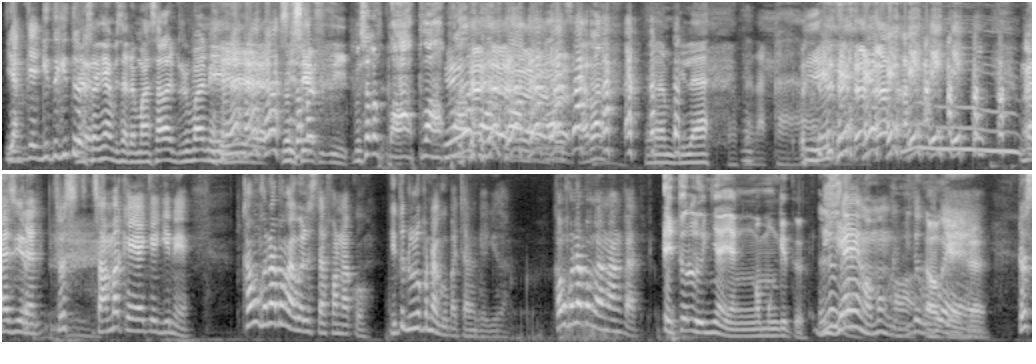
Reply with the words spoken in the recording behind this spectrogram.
yang kayak gitu-gitu biasanya bisa ada masalah di rumah nih si kan- safety. biasa kan pah, pah. sekarang alhamdulillah nakal Nggak sih Ren. Terus sama kayak kayak gini. Kamu kenapa nggak balas telepon aku? Itu dulu pernah gue pacaran kayak gitu. Kamu kenapa nggak ngangkat? Itu lu nya yang ngomong gitu. Lu Dia ya? yang ngomong Oh, gitu gue. Terus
